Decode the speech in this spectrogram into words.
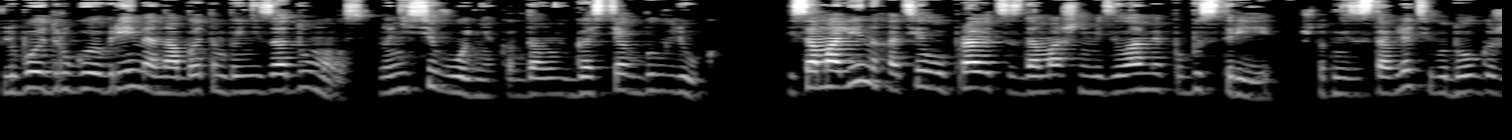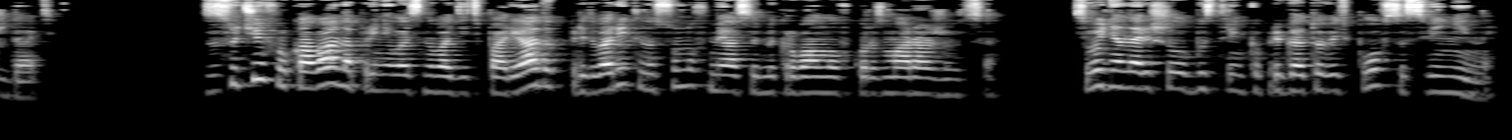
В любое другое время она об этом бы не задумалась, но не сегодня, когда у них в гостях был Люк. И сама Лина хотела управиться с домашними делами побыстрее, чтобы не заставлять его долго ждать. Засучив рукава, она принялась наводить порядок, предварительно сунув мясо в микроволновку размораживаться. Сегодня она решила быстренько приготовить плов со свининой.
